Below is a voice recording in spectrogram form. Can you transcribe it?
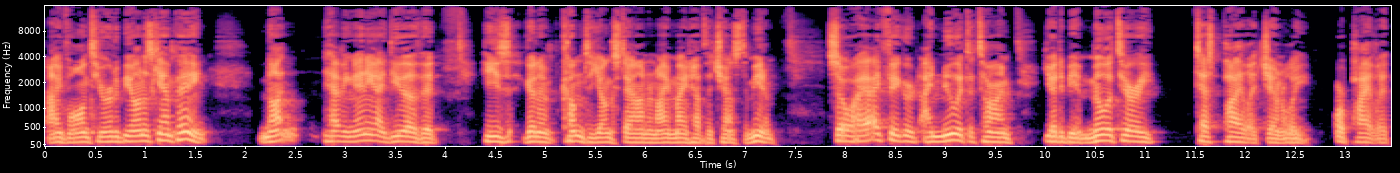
I volunteer to be on his campaign, not having any idea that he's going to come to Youngstown and I might have the chance to meet him. So I, I, figured I knew at the time you had to be a military test pilot generally or pilot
